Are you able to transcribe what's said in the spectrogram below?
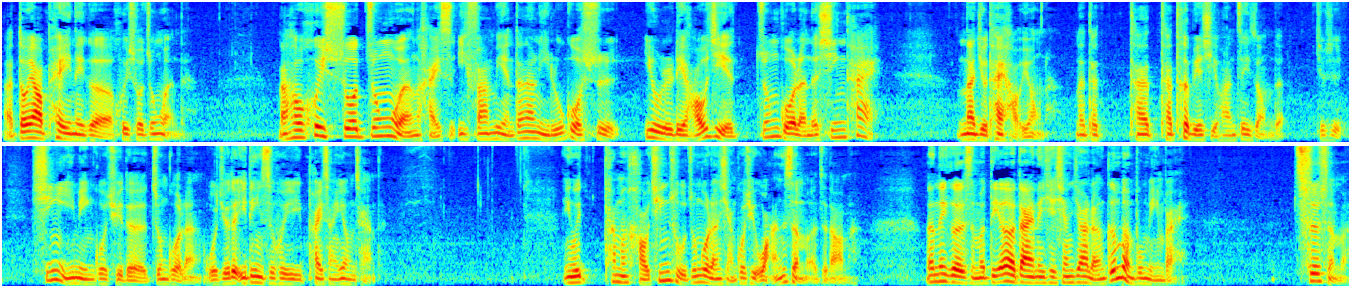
啊都要配那个会说中文的，然后会说中文还是一方面。当然，你如果是又了解中国人的心态，那就太好用了。那他他他特别喜欢这种的，就是新移民过去的中国人，我觉得一定是会派上用场的。因为他们好清楚中国人想过去玩什么，知道吗？那那个什么第二代那些乡下人根本不明白吃什么，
